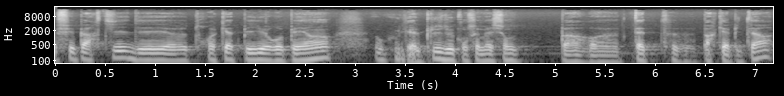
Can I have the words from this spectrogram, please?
fait partie des 3-4 euh, pays européens où il y a le plus de consommation par tête par capita,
